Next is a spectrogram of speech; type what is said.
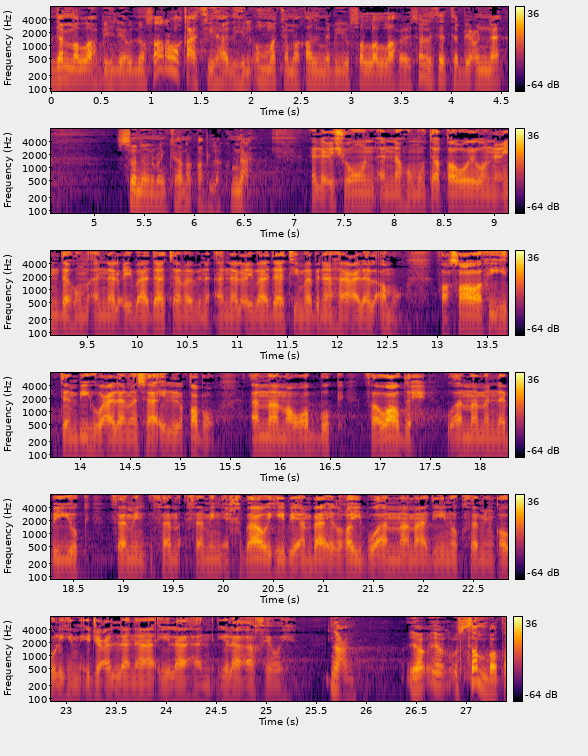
ذم الله به اليهود والنصارى وقعت في هذه الأمة كما قال النبي صلى الله عليه وسلم لتتبعن سنن من كان قبلكم. نعم. العشرون أنه متقرر عندهم أن العبادات مبن أن العبادات مبناها على الأمر فصار فيه التنبيه على مسائل القبر. أما من ربك فواضح وأما من نبيك فمن, فم- فمن إخباره بأنباء الغيب وأما ما دينك فمن قولهم اجعل لنا إلها إلى آخره. نعم. استنبط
